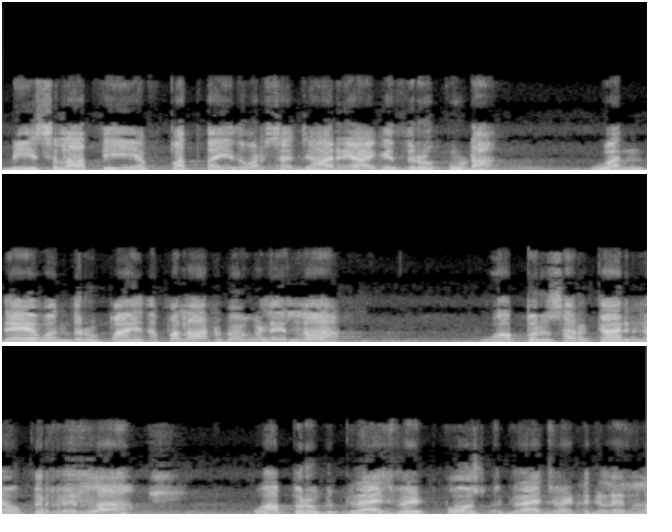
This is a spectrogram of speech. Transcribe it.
ಮೀಸಲಾತಿ ಎಪ್ಪತ್ತೈದು ವರ್ಷ ಜಾರಿ ಆಗಿದ್ರೂ ಕೂಡ ಒಂದೇ ಒಂದು ರೂಪಾಯಿದ ಫಲಾನುಭವಿಗಳಿಲ್ಲ. ಒಬ್ಬರು ಸರ್ಕಾರಿ ನೌಕರರಿಲ್ಲ. ಒಬ್ಬರು ಗ್ರಾಜುಯೇಟ್ ಪೋಸ್ಟ್ ಗ್ರಾಜುಯೇಟ್ಗಳಿಲ್ಲ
